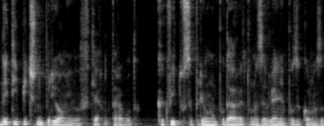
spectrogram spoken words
нетипични приеми в тяхната работа, каквито са примерно подаването на заявление по закона за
